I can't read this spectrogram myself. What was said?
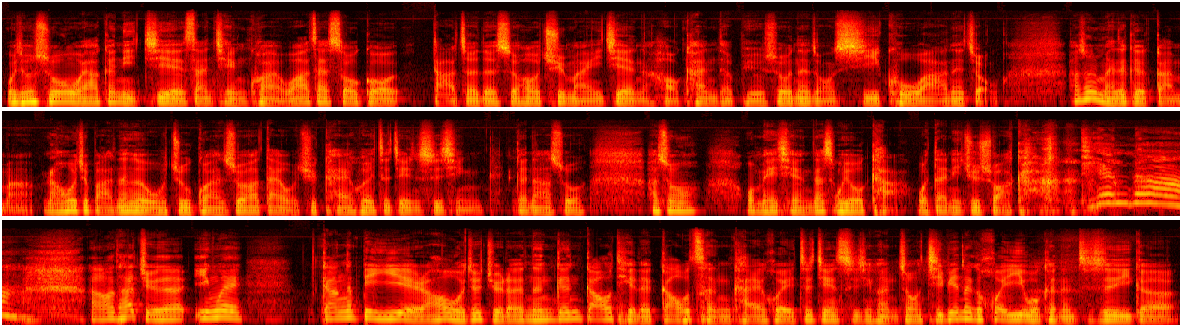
我就说我要跟你借三千块，我要在搜狗打折的时候去买一件好看的，比如说那种西裤啊那种。他说你买这个干嘛？然后我就把那个我主管说要带我去开会这件事情跟他说，他说我没钱，但是我有卡，我带你去刷卡。天哪！然后他觉得因为。刚刚毕业，然后我就觉得能跟高铁的高层开会这件事情很重要。即便那个会议我可能只是一个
